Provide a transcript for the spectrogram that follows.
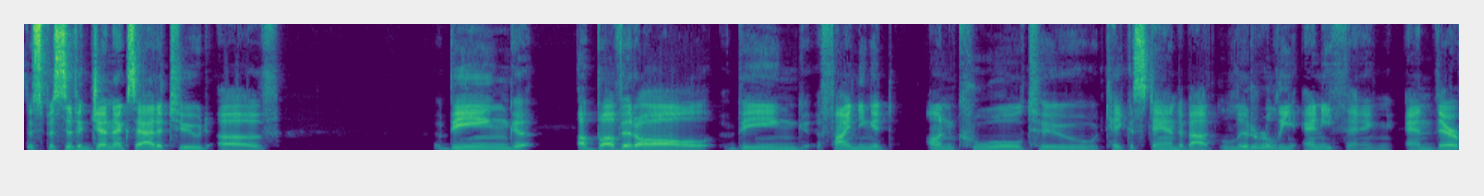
the specific Gen X attitude of being above it all, being finding it uncool to take a stand about literally anything and there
